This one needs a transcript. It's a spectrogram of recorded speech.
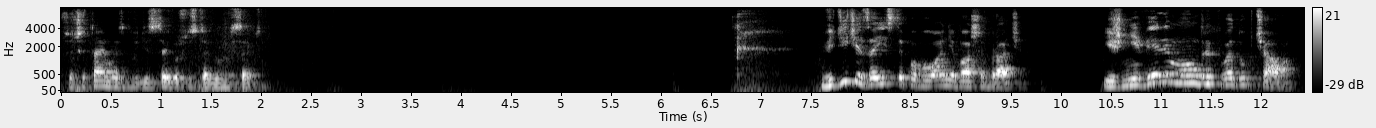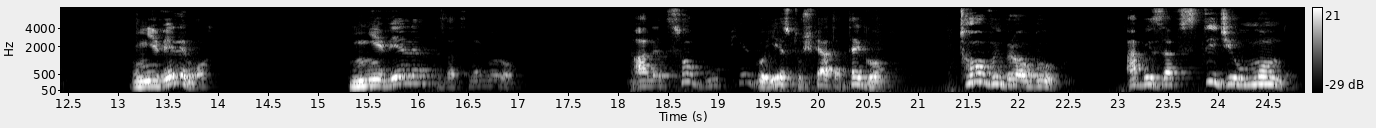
przeczytajmy z 26 wersetu. Widzicie zaiste powołanie wasze bracia, iż niewiele mądrych według ciała, niewiele może, niewiele zacnego rodu ale co głupiego jest u świata tego, to wybrał Bóg, aby zawstydził mądrych.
